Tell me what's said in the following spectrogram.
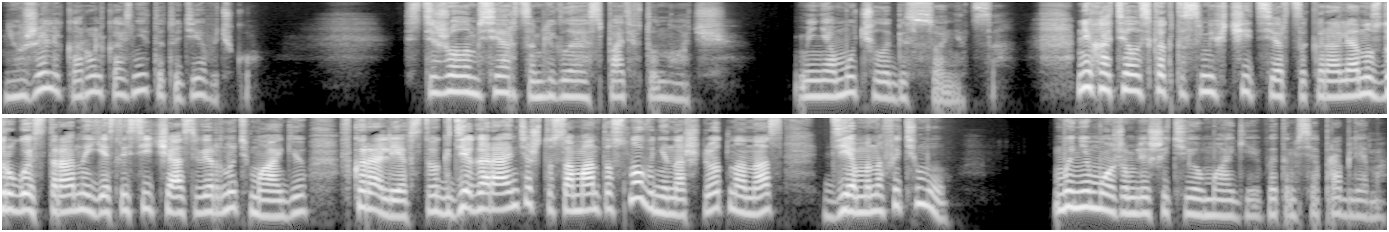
Неужели король казнит эту девочку? С тяжелым сердцем легла я спать в ту ночь. Меня мучила бессонница. Мне хотелось как-то смягчить сердце короля, но, с другой стороны, если сейчас вернуть магию в королевство, где гарантия, что Саманта снова не нашлет на нас демонов и тьму? Мы не можем лишить ее магии, в этом вся проблема.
